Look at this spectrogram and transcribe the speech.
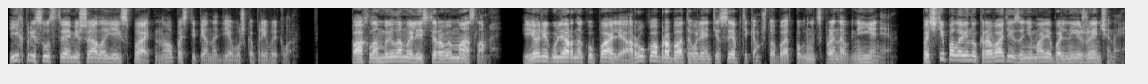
Их присутствие мешало ей спать, но постепенно девушка привыкла. Пахло мылом и листеровым маслом. Ее регулярно купали, а руку обрабатывали антисептиком, чтобы отпугнуть спренов гниения. Почти половину кроватей занимали больные женщины.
